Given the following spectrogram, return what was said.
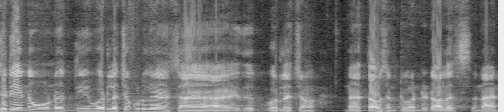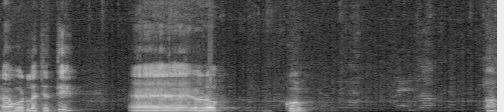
திடீர்னு ஒன்று நீ ஒரு லட்சம் கொடுக்குறேன் இது ஒரு லட்சம் தௌசண்ட் டூ ஹண்ட்ரட் டாலர்ஸ்னால் என்ன ஒரு லட்சத்தி Eh, இவ்வளோ கு- ஆ,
